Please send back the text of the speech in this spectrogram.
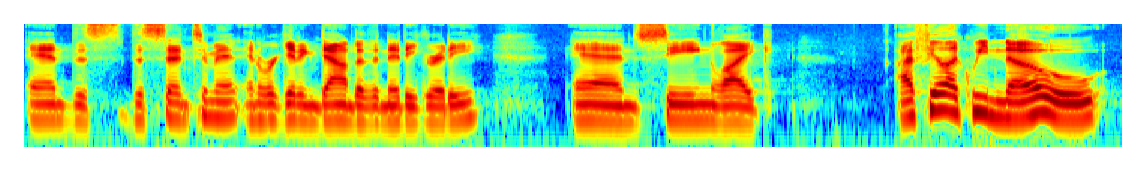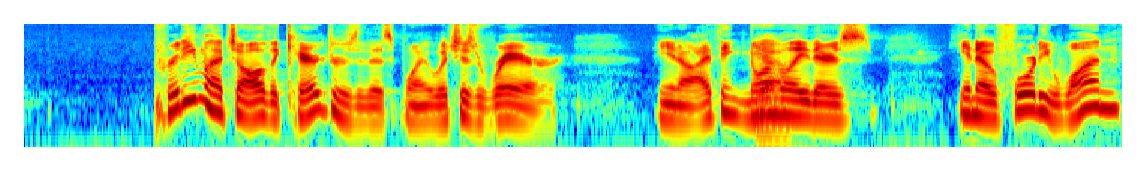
and this the sentiment, and we're getting down to the nitty gritty, and seeing like I feel like we know pretty much all the characters at this point, which is rare. You know, I think normally there's you know 41.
